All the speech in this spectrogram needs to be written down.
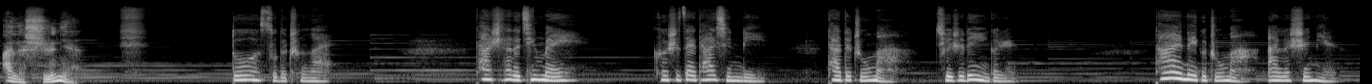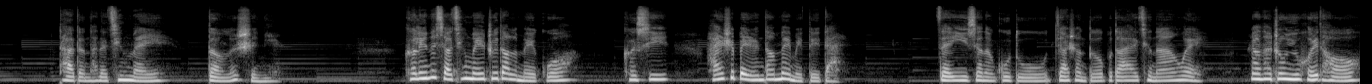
爱了十年。多恶俗的纯爱！他是他的青梅，可是，在他心里，他的竹马却是另一个人。他爱那个竹马，爱了十年；他等他的青梅，等了十年。可怜的小青梅追到了美国。”可惜，还是被人当妹妹对待，在异乡的孤独加上得不到爱情的安慰，让他终于回头，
